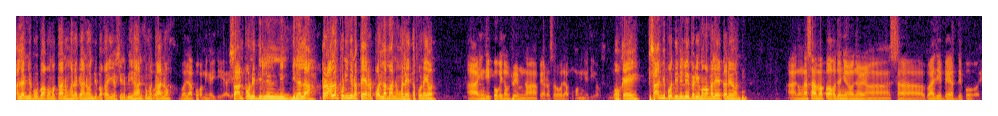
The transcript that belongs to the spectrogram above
Alam niyo po ba kung magkano halaga noon? Di ba kayo sinabihan kung magkano? Wala, wala po kaming idea. Saan po nidil- dinala? Pero alam po ninyo na pera po ang laman ng maleta po na yon. Ah, hindi po kinonfirm na pera, so wala po kaming idea. Okay. Saan niyo po dineliver yung mga maleta na yon? Ah, nung nasama po ako doon, Your Honor, ah, sa Valle Verde po, eh.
